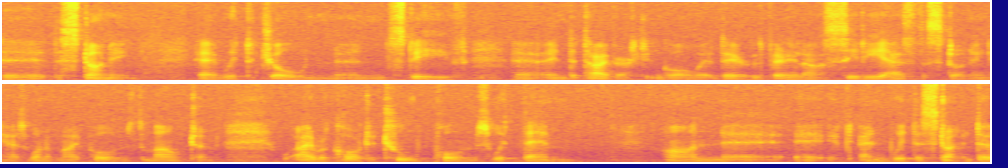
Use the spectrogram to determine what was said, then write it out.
the Stunning, with Joan and Steve, uh, in the Tyvert in Galway. Their very last CD has the Stunning, has one of my poems, The Mountain. I recorded two poems with them on uh, uh, and with the, the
